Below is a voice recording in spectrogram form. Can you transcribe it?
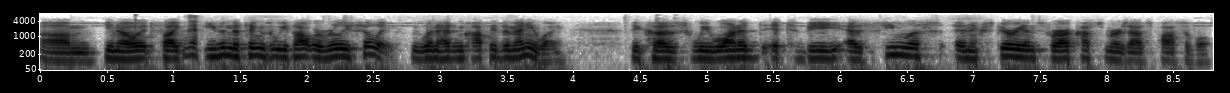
Um, you know, it's like even the things we thought were really silly, we went ahead and copied them anyway because we wanted it to be as seamless an experience for our customers as possible.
